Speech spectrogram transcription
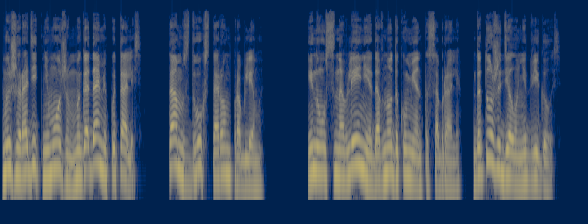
Мы же родить не можем, мы годами пытались. Там с двух сторон проблемы. И на усыновление давно документы собрали. Да тоже дело не двигалось.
